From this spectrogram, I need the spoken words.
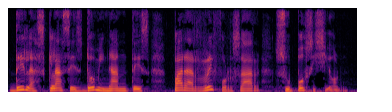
de las clases dominantes para reforzar su posición.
